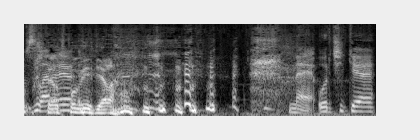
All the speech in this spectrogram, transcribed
Vzhlede... Jste odpověděla. ne, určitě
